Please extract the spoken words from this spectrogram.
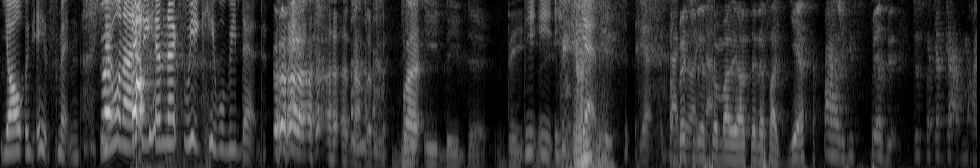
Y'all, it's smitten. Shut you will not see him next week. He will be dead. Not literally, but D E D D. the D E. yes. Yes, I bet you like there's that. somebody out there that's like, yes, finally he spells it just like I got my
